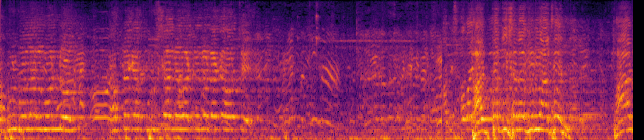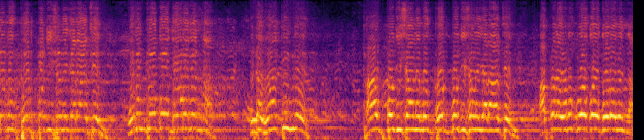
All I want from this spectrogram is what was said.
অপুর বলাল মন্ডল আপনাকে পুরস্কার নেওয়ার জন্য ডাকা হচ্ছে। থার্ড পজিশনে যিনি আছেন থার্ড এবং ফোর্থ পজিশনে যারা আছেন, অনুগ্রহ করে দৌড়াবেন না। এটা ওয়াকিং রেস থার্ড পজিশন এবং ফোর্থ পজিশনে যারা আছেন, আপনারা অনুগ্রহ করে দৌড়াবেন না।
